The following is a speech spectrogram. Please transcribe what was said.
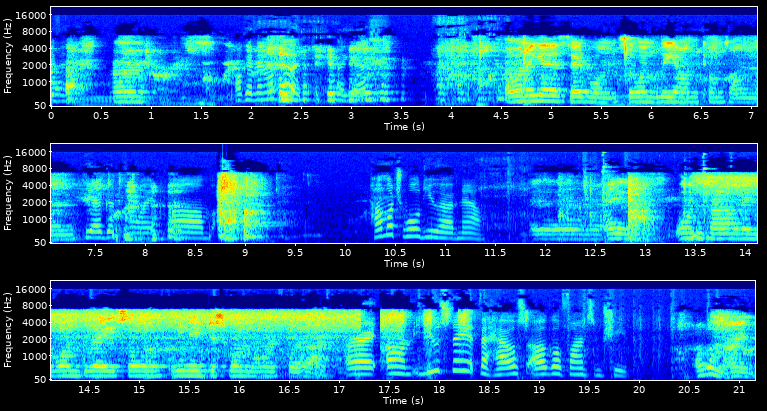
okay, then, Um, okay, then we're good, I guess. I want to get a third one, so when Leon comes on, then Yeah, good point. Um, how much wool do you have now? Uh, I have one brown and one gray, so we need just one more for that. All right. Um, you stay at the house. I'll go find some sheep. I'll go mine.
